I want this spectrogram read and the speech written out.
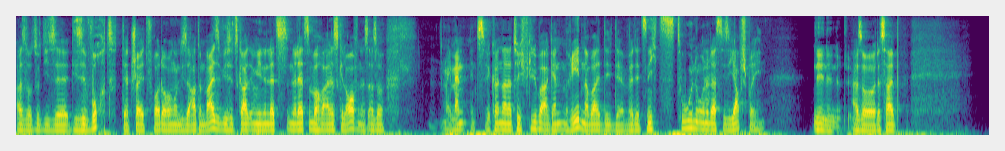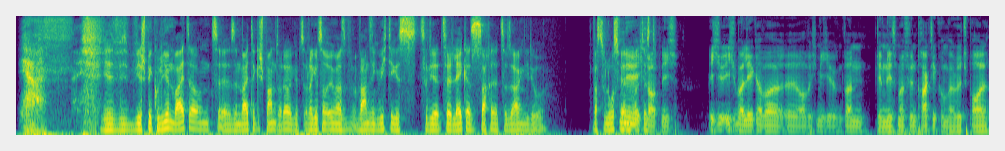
Also so diese, diese Wucht der Trade-Forderung und diese Art und Weise, wie es jetzt gerade irgendwie in, letzten, in der letzten Woche alles gelaufen ist. Also, ich meine, wir können da natürlich viel über Agenten reden, aber die, der wird jetzt nichts tun, ohne dass die sich absprechen. Nee, nee, natürlich. Also deshalb, ja, wir, wir spekulieren weiter und äh, sind weiter gespannt, oder? Gibt's, oder gibt es noch irgendwas wahnsinnig Wichtiges zu dir, zur Lakers-Sache zu sagen, die du, was du loswerden nee, wolltest? ich glaube nicht. Ich, ich überlege aber, äh, ob ich mich irgendwann demnächst mal für ein Praktikum bei Rich Paul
